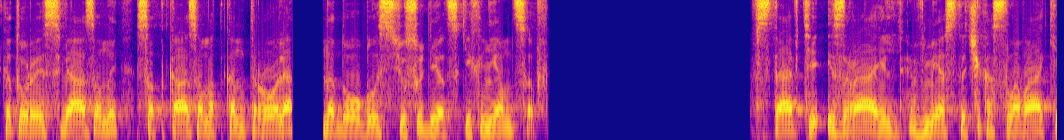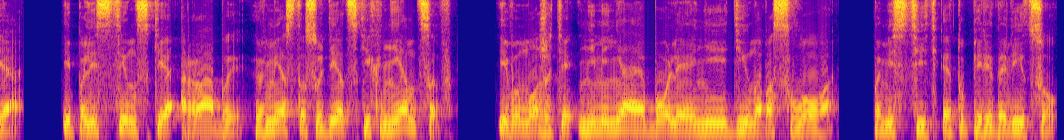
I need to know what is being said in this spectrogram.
которые связаны с отказом от контроля над областью судетских немцев. Вставьте Израиль вместо Чехословакия и палестинские арабы вместо судетских немцев, и вы можете, не меняя более ни единого слова, поместить эту передовицу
